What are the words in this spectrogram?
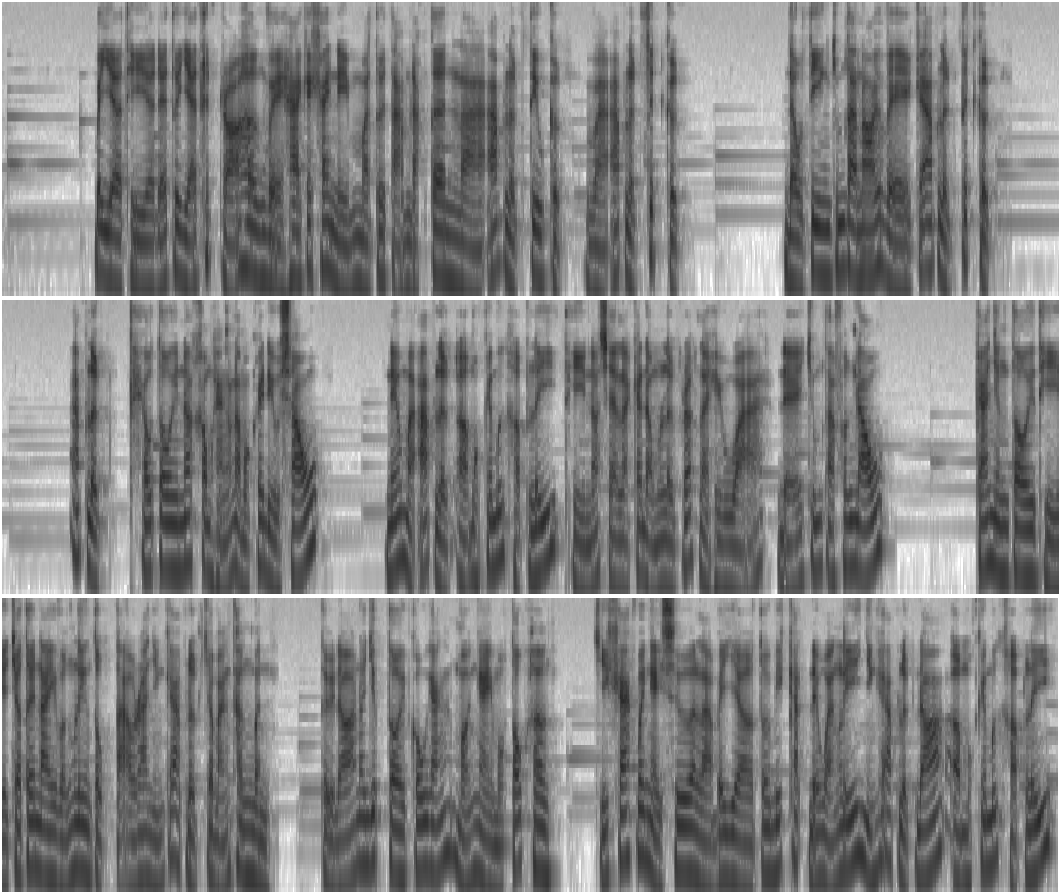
Bây giờ thì ờ, để tôi giải thích rõ hơn về hai cái khái niệm mà tôi tạm đặt tên là áp lực tiêu cực và áp lực tích cực đầu tiên chúng ta nói về cái áp lực tích cực. Áp lực, theo tôi, nó không hẳn là một cái điều xấu. Nếu mà áp lực ở một cái mức hợp lý thì nó sẽ là cái động lực rất là hiệu quả để chúng ta phấn đấu. Cá nhân tôi thì cho tới nay vẫn liên tục tạo ra những cái áp lực cho bản thân mình. Từ đó nó giúp tôi cố gắng mỗi ngày một tốt hơn. Chỉ khác với ngày xưa là bây giờ tôi biết cách để quản lý những cái áp lực đó ở một cái mức hợp lý,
